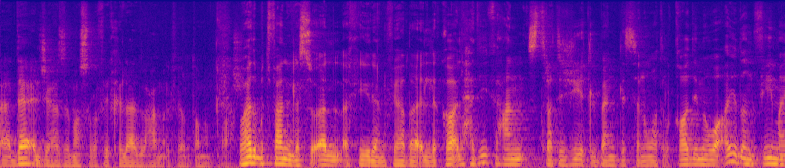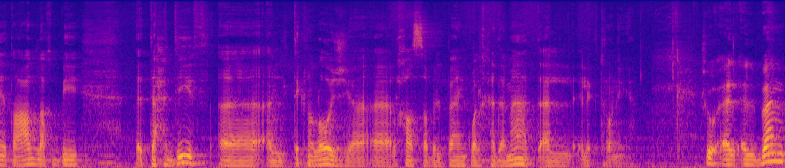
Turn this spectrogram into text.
أداء الجهاز المصرفي خلال العام 2018 وهذا بدفعني للسؤال الأخير يعني في هذا اللقاء الحديث عن استراتيجية البنك للسنوات القادمة وأيضا فيما يتعلق بتحديث آه، التكنولوجيا الخاصة بالبنك والخدمات الإلكترونية. شو البنك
